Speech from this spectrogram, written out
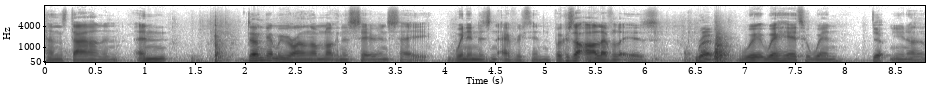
hands down. And and don't get me wrong, I'm not going to sit here and say winning isn't everything because at our level it is. Right. We're we're here to win. Yep. You know.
